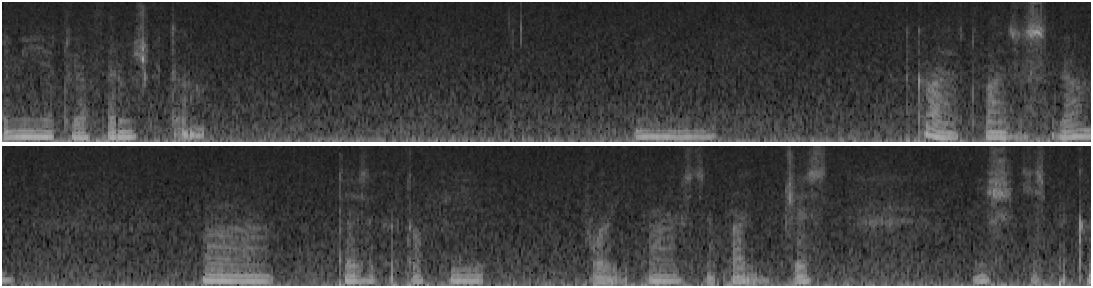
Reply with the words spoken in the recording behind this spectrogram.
Еми ето я фермичката. така е, това е за сега. А, тези картофи, какво да ги правя, ще направим чест и ще ги изпека.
